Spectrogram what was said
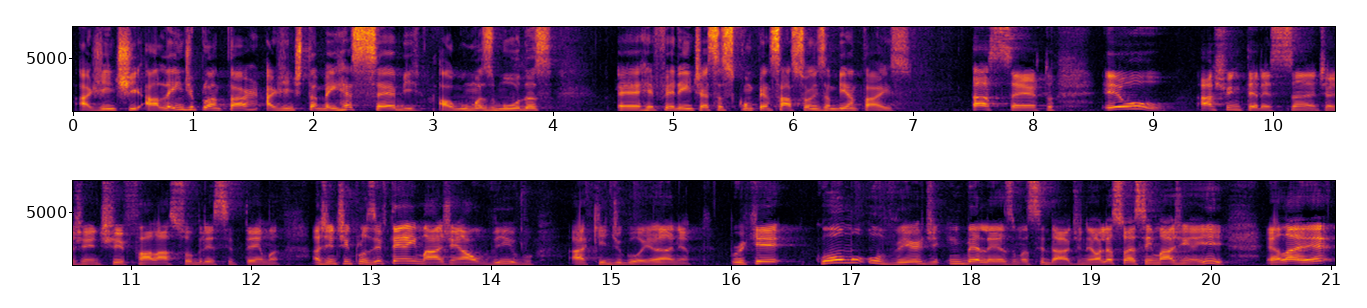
a gente, além de plantar, a gente também recebe algumas mudas é, referente a essas compensações ambientais. Tá certo. Eu acho interessante a gente falar sobre esse tema. A gente, inclusive, tem a imagem ao vivo aqui de Goiânia, porque como o verde embeleza uma cidade, né? Olha só, essa imagem aí, ela é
